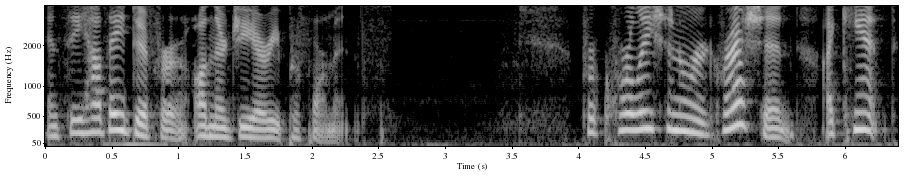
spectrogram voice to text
and see how they differ on their GRE performance. For correlation and regression, I can't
